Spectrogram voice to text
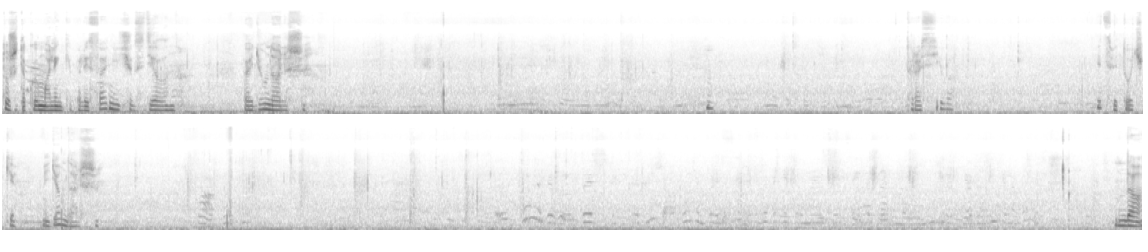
тоже такой маленький полисадничек сделан. Пойдем дальше. Красиво. И цветочки. Идем дальше. Да,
